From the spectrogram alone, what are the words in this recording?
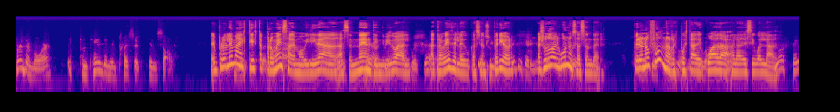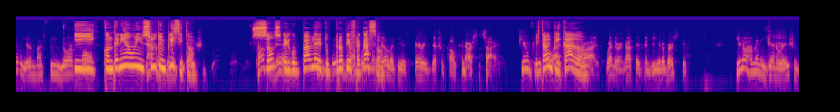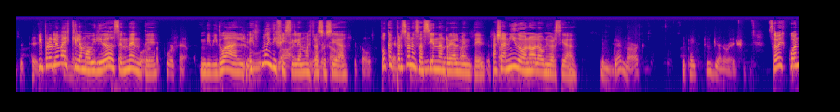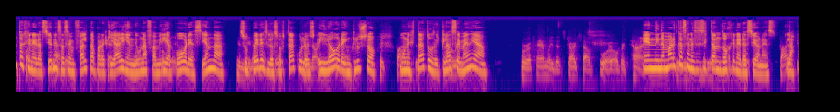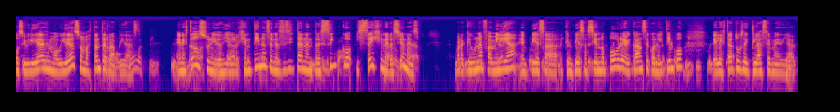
Furthermore, it contained an implicit insult. El problema es que esta promesa de movilidad ascendente individual a través de la educación superior ayudó a algunos a ascender, pero no fue una respuesta adecuada a la desigualdad. y contenía un insulto implícito. Sos el culpable de tu propio fracaso. Estaba implicado. El problema es que la movilidad ascendente individual es muy difícil en nuestra sociedad. Pocas personas asciendan realmente, hayan ido o no a la universidad. ¿Sabes cuántas generaciones hacen falta para que alguien de una familia pobre ascienda, supere los obstáculos y logre incluso un estatus de clase media? En Dinamarca se necesitan dos generaciones. Las posibilidades de movilidad son bastante rápidas. En Estados Unidos y en Argentina se necesitan entre cinco y seis generaciones para que una familia empieza, que empieza siendo pobre alcance con el tiempo el estatus de clase media.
